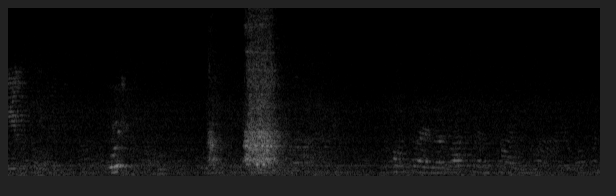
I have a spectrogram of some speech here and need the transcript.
ี่ย เข้าใจแล้วว่าแฟนชายหายว่ามัน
